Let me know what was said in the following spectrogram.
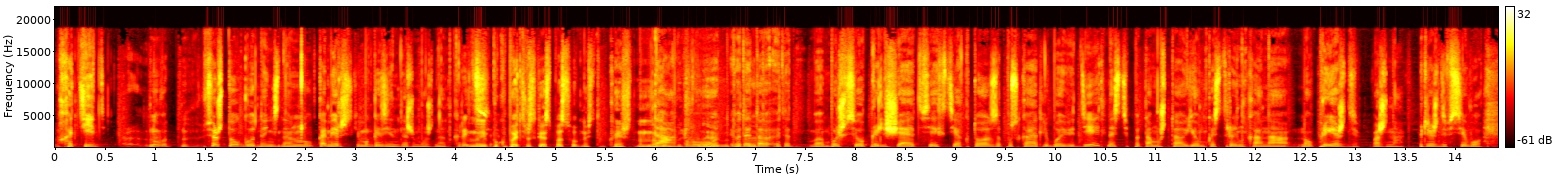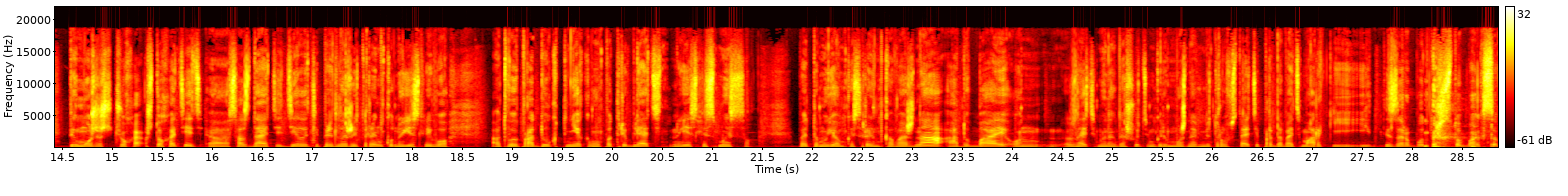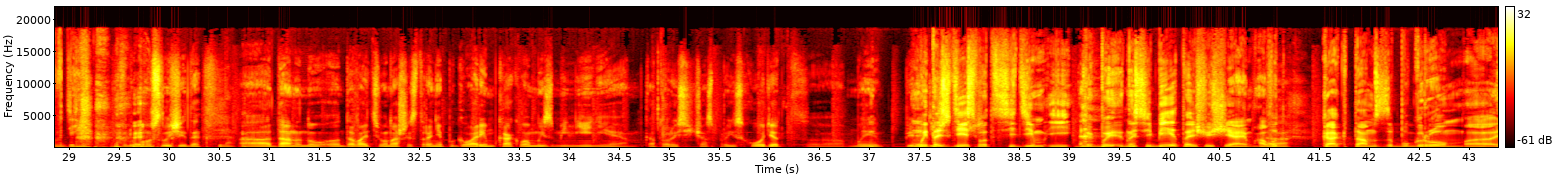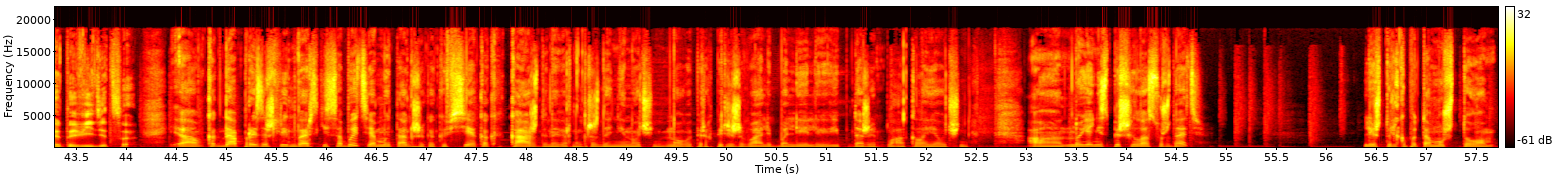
хотеть, ну, все что угодно, не знаю, ну, коммерческий магазин даже можно открыть. Ну и покупательская способность там, конечно, намного да, больше. Вот. Да, вот, вот это, это больше всего прельщает всех тех, кто запускает любой вид деятельности, потому что емкость рынка, она, ну, прежде важна, прежде всего. Ты можешь что, что хотеть э, создать и делать и предложить рынку, но если его, а, твой продукт некому потреблять, ну, есть ли смысл? Поэтому емкость рынка важна, а Дубай, он, знаете, мы иногда шутим, говорим, можно в метро встать и продавать марки, и ты заработаешь 100 баксов в день. В любом случае, да? Да. А, Дана, ну давайте о нашей стране поговорим. Как вам изменения, которые сейчас происходят? Э, Мы Мы-то здесь вот сидим и как бы на себе это ощущаем, а вот как там за бугром э, это видится? А, Когда произошли январские события, мы так же, как и все, как и каждый, наверное, гражданин, очень, ну, во-первых, переживали, болели, и даже плакала я очень. А, Но я не спешила осуждать, лишь только потому, что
